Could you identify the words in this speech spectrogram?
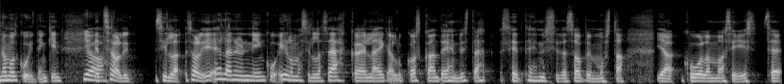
No mutta kuitenkin, että se oli, sillä, se oli elänyt niin kuin ilmaisilla sähköillä eikä ollut koskaan tehnyt sitä, se, tehnyt sitä sopimusta. Ja kuulemma siis se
